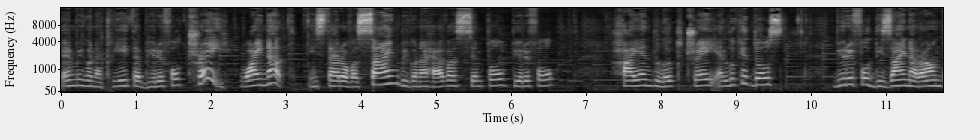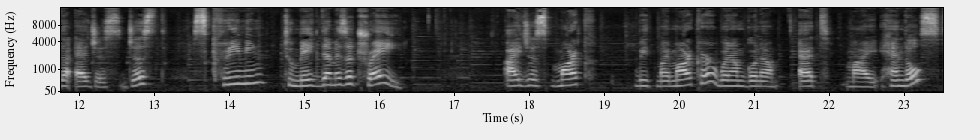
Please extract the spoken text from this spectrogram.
and we're gonna create a beautiful tray. Why not? Instead of a sign we're gonna have a simple beautiful high-end look tray. And look at those beautiful design around the edges. Just screaming to make them as a tray. I just mark with my marker where I'm gonna add my handles.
